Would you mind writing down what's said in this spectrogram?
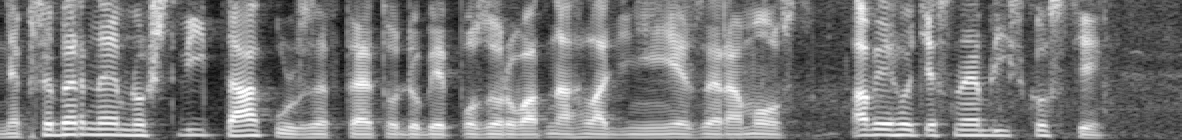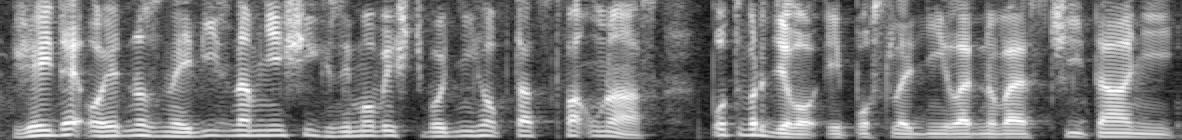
Nepřeberné množství ptáků lze v této době pozorovat na hladině jezera Most a v jeho těsné blízkosti. Že jde o jedno z nejvýznamnějších zimovišť vodního ptactva u nás, potvrdilo i poslední lednové sčítání,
